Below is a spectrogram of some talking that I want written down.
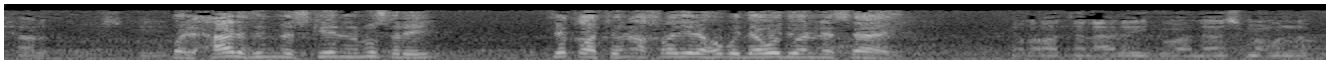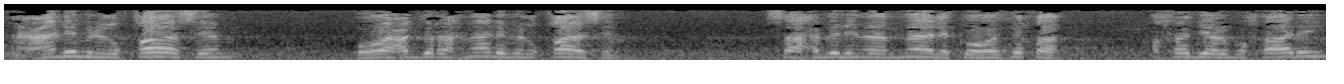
الحارث المسكين والحارث المسكين المصري ثقة أخرج له أبو داود والنسائي. قراءة عليه وأنا أسمع له. عن ابن القاسم وهو عبد الرحمن بن القاسم صاحب الإمام مالك وهو ثقة أخرجه البخاري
